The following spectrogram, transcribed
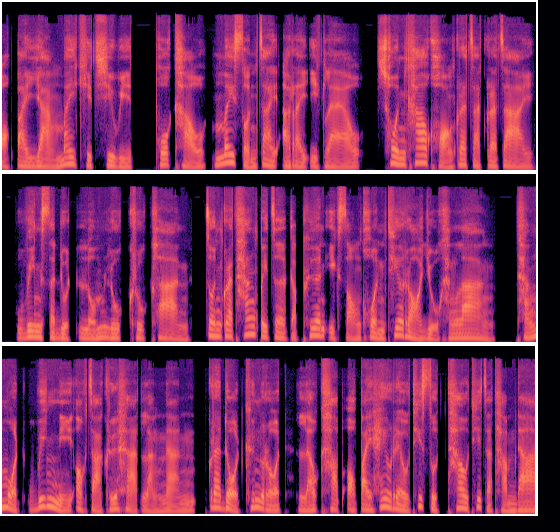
ออกไปอย่างไม่คิดชีวิต พวกเขาไม่สนใจอะไรอีกแล้ว ชนข้าวของกระจัดกระจาย วิ่งสะดุดล้มลุกคลุกคลาน จนกระทั่งไปเจอกับเพื่อนอีกสองคนที่รออยู่ข้างล่าง ทั้งหมดวิ่งหนีออกจากคฤหาสน์หลังนั้น กระโดดขึ้นรถแล้วขับออกไปให้เร็วที่สุดเท่าที่จะทำได้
